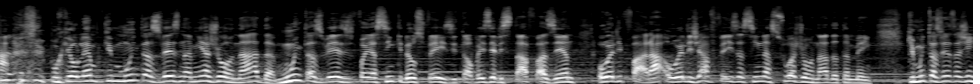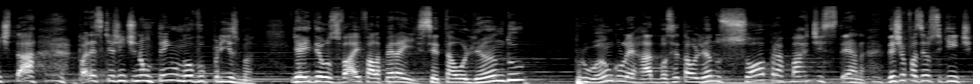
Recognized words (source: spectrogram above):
Porque eu lembro que muitas vezes na minha jornada, muitas vezes foi assim que Deus fez, e talvez Ele está fazendo, ou Ele fará, ou Ele já fez assim na sua jornada também. Que muitas vezes a gente tá, parece que a gente não tem um novo prisma. E aí Deus vai e fala: peraí, você está olhando para o ângulo errado, você está olhando só para a parte externa. Deixa eu fazer o seguinte:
